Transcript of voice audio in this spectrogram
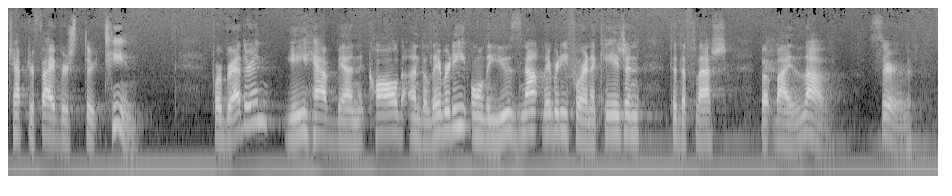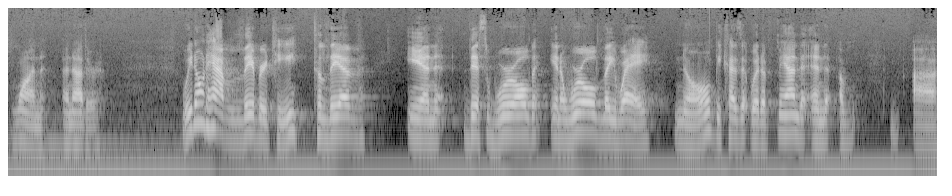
chapter 5, verse 13. For brethren, ye have been called unto liberty, only use not liberty for an occasion to the flesh, but by love serve one another. We don't have liberty to live in this world in a worldly way. No, because it would offend and uh, uh,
